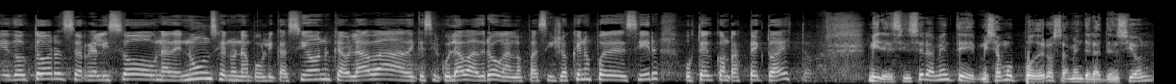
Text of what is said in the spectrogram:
Eh, doctor, se realizó una denuncia en una publicación que hablaba de que circulaba droga en los pasillos. ¿Qué nos puede decir usted con respecto a esto? Mire, sinceramente me llamó poderosamente la atención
